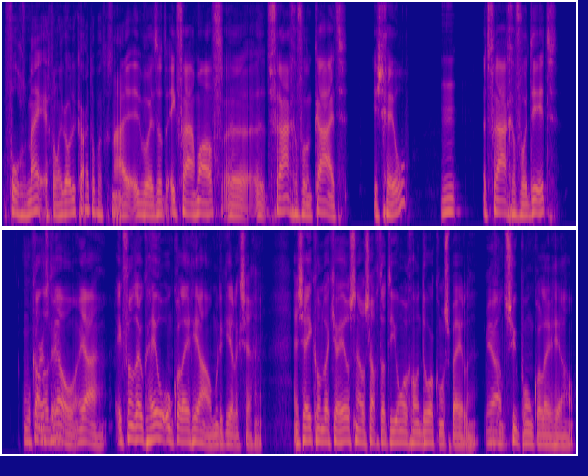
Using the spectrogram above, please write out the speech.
volgens mij echt wel een rode kaart op had gestaan. Maar het- ik vraag me af, eh, het vragen voor een kaart is geel. hm, Het vragen voor dit Om kan dat wel. Ja, ik vond het ook heel oncollegiaal, moet ik eerlijk zeggen. En zeker omdat je heel snel zag dat die jongen gewoon door kon spelen. Ik Ja. vond het super oncollegiaal.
